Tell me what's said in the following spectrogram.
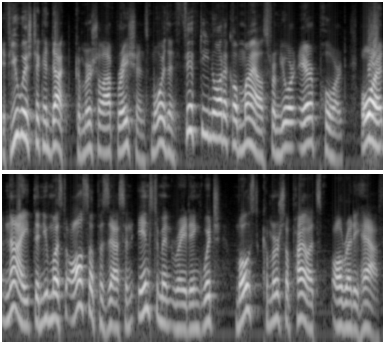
If you wish to conduct commercial operations more than 50 nautical miles from your airport or at night, then you must also possess an instrument rating which most commercial pilots already have.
